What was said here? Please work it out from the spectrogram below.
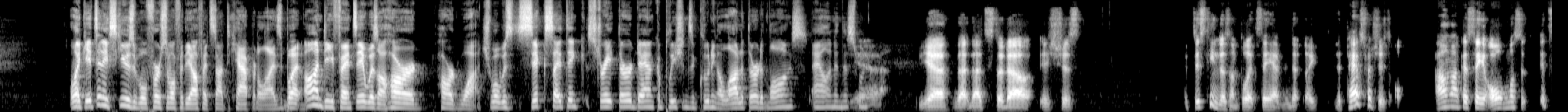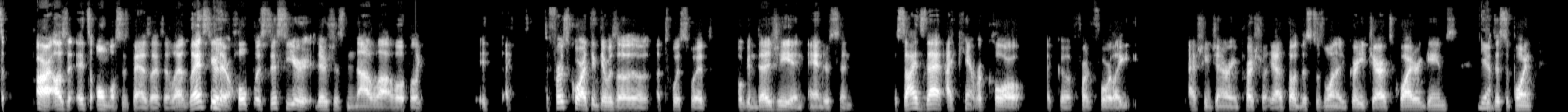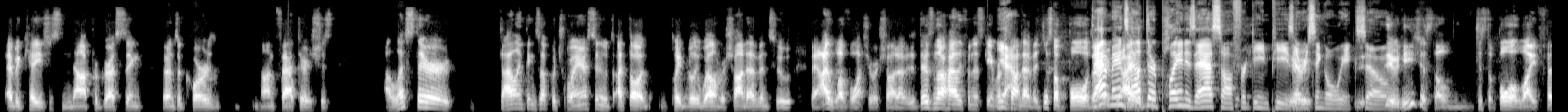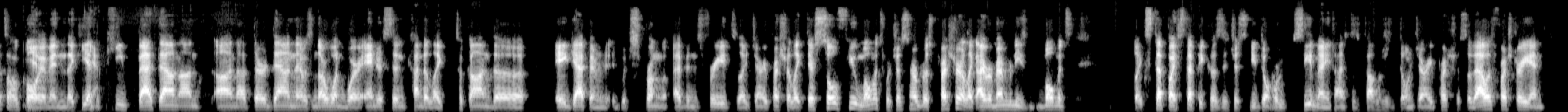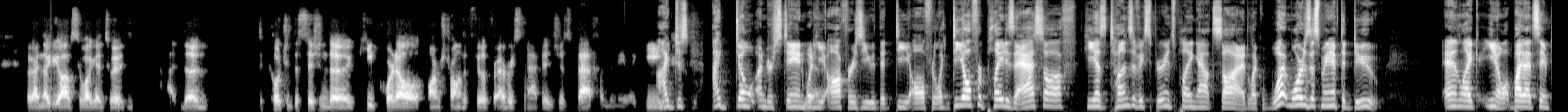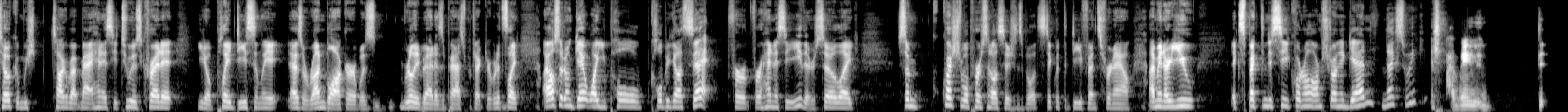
like it's inexcusable first of all for the offense not to capitalize, but on defense it was a hard hard watch. What was six, I think, straight third down completions, including a lot of third and longs, Allen, in this yeah. one? Yeah. Yeah, that, that stood out. It's just, if this team doesn't blitz, they have, no, like, the pass rush is, I'm not going to say almost, it's, all right, I was, it's almost as bad as I said. Last year, yeah. they're hopeless. This year, there's just not a lot of hope. Like, it, I, the first quarter, I think there was a, a twist with Ogundeji and Anderson. Besides that, I can't recall like a front four. Like actually generating pressure. I thought this was one of Grady Jarrett's quieter games. Yeah. Disappointing. Ebiketie is just not progressing. Lorenzo is non-factor. It's just unless they're dialing things up with Troy Anderson, who I thought played really well, and Rashaan Evans, who man, I love watching Rashaan Evans. There's another highlight from this game. Rashaan yeah. Evans, just a bowl of that energy. man's I, out there playing his ass off for Dean Pees dude, every single week. So dude, he's just a just a bowl of life. That's I'll call yeah. him. And like he had yeah. to keep back down on on uh, third down. There was another one where Anderson kind of like took on the A gap and which sprung Evans free to like generate pressure. Like there's so few moments where Justin Herbert's pressure. Like I remember these moments like step by step because it's just you don't see it many times because the Falcons just don't generate pressure. So that was frustrating. And like I know you obviously want to get to it. The the coaching decision to keep Cornell Armstrong on the field for every snap is just baffling to me. Like he, I just I don't understand what yeah. he offers you that Dee Alford. Like Dee Alford played his ass off. He has tons of experience playing outside. Like what more does this man have to do? And like you know, by that same token, we should talk about Matt Hennessy. To his credit, you know, played decently as a run blocker. Was mm-hmm. really bad as a pass protector. But it's like I also don't get why you pull Colby Gossett for for Hennessy either. So like some questionable personnel decisions, but let's stick with the defense for now. I mean, are you expecting to see Cornell Armstrong again next week? I mean,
